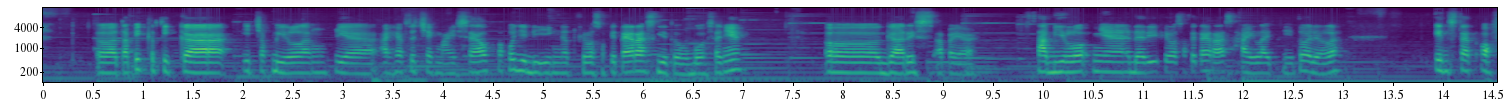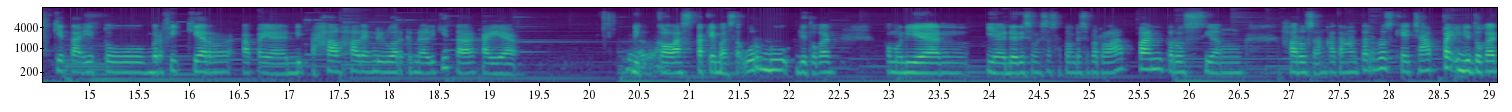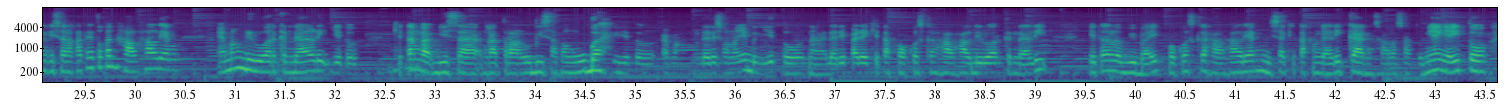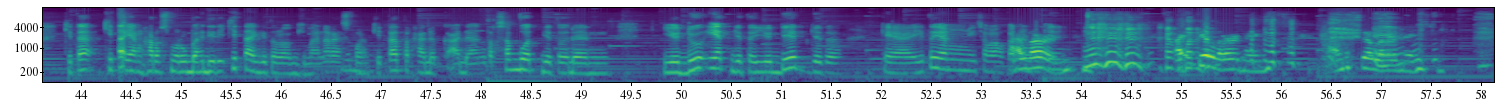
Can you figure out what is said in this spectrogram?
uh, tapi ketika Icok bilang ya I have to check myself aku jadi inget filosofi teras gitu bahwasanya uh, garis apa ya stabilonya dari filosofi teras highlightnya itu adalah instead of kita itu berpikir apa ya hal-hal yang di luar kendali kita kayak di kelas pakai bahasa Urdu gitu kan. Kemudian ya dari semester 1 sampai semester 8 terus yang harus angkat tangan terus kayak capek gitu kan. Istilah kata itu kan hal-hal yang emang di luar kendali gitu. Kita nggak bisa nggak terlalu bisa mengubah gitu. Emang dari sononya begitu. Nah daripada kita fokus ke hal-hal di luar kendali kita lebih baik fokus ke hal-hal yang bisa kita kendalikan. Salah satunya yaitu kita kita yang harus merubah diri kita gitu loh. Gimana respon kita terhadap keadaan tersebut gitu. Dan you do it gitu you did gitu. Kayak itu yang lakukan I learn I still learning. I'm still iya. learning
